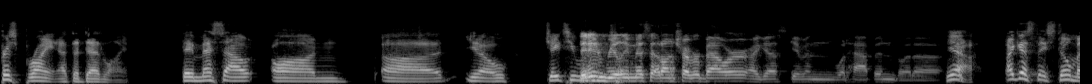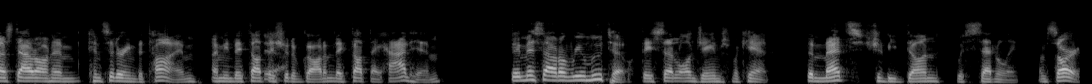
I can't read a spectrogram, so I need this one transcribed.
Kris Bryant at the deadline. They miss out on, uh, you know, JT. They didn't really miss out on Trevor Bauer, I guess, given what happened. But uh, Yeah. I guess they still messed out on him considering the time. I mean, they thought they Yeah. should have got him. They thought they had him. They miss out on Realmuto. They settle on James McCann. The Mets should be done with settling. I'm sorry.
